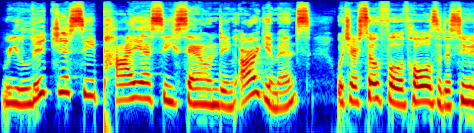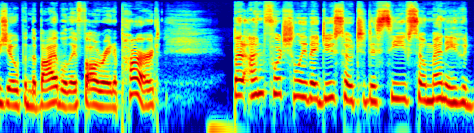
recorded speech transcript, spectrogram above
religiously piousy sounding arguments, which are so full of holes that as soon as you open the Bible, they fall right apart. But unfortunately, they do so to deceive so many who,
